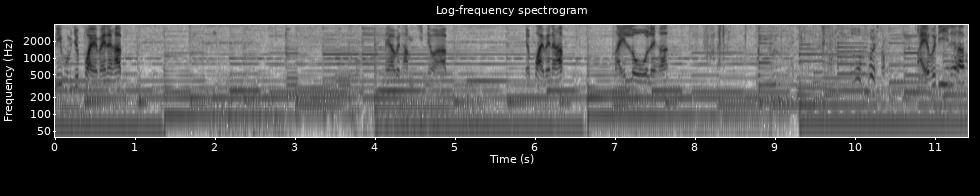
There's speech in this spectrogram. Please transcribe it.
ตัวนี้ผมจะปล่อยไหมนะครับ ไม่เอาไปทำกินดีกว่าครับ เดี๋ยวปล่อยไปนะครับไซโลเลยครับโอ้ยไปพอดีนะครับ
